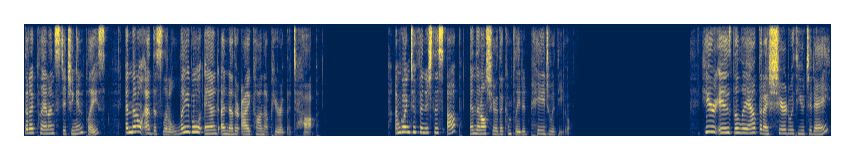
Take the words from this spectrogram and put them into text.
that I plan on stitching in place and then I'll add this little label and another icon up here at the top. I'm going to finish this up and then I'll share the completed page with you. Here is the layout that I shared with you today.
